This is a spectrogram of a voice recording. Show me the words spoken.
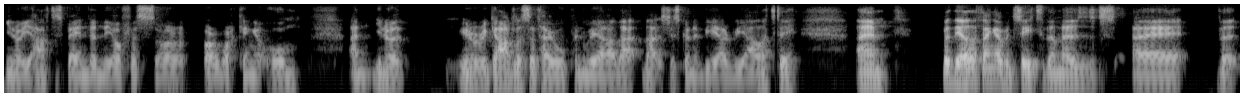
you know you have to spend in the office or or working at home. And you know, you know, regardless of how open we are, that that's just going to be a reality. Um, but the other thing I would say to them is uh, that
